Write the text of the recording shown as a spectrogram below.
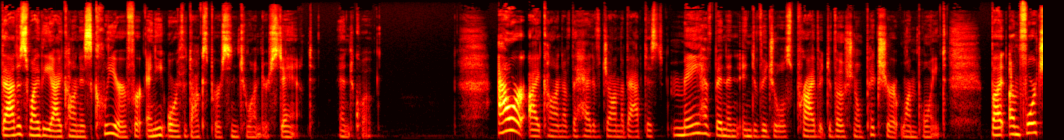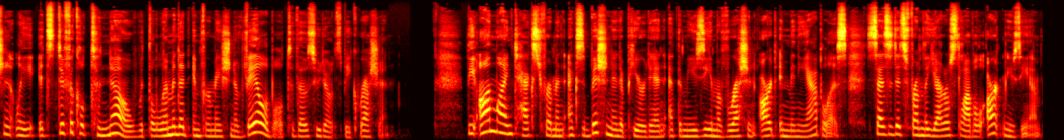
That is why the icon is clear for any Orthodox person to understand. Our icon of the head of John the Baptist may have been an individual's private devotional picture at one point, but unfortunately, it's difficult to know with the limited information available to those who don't speak Russian. The online text from an exhibition it appeared in at the Museum of Russian Art in Minneapolis says it is from the Yaroslavl Art Museum,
